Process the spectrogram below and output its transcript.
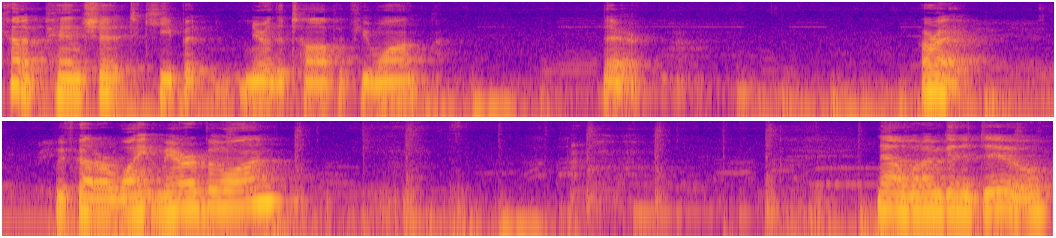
Kind of pinch it to keep it near the top if you want. There. All right, we've got our white marabou on. Now what I'm gonna do,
